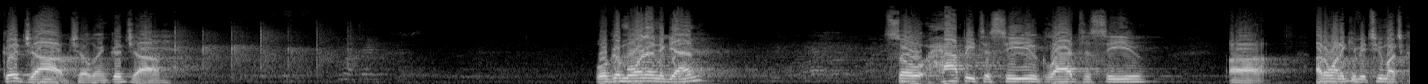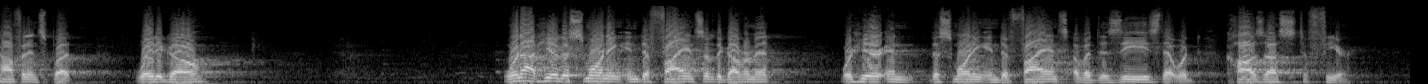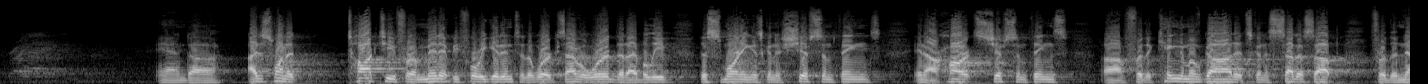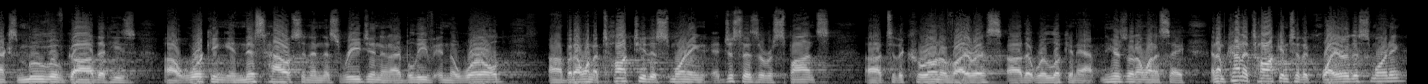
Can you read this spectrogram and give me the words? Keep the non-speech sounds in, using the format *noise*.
Good job, children. Good job. Well, good morning again. So happy to see you, glad to see you. Uh, I don't want to give you too much confidence, but way to go. We're not here this morning in defiance of the government. We're here in, this morning in defiance of a disease that would cause us to fear. And uh, I just want to talk to you for a minute before we get into the word, because I have a word that I believe this morning is going to shift some things in our hearts, shift some things uh, for the kingdom of God. It's going to set us up for the next move of God that He's uh, working in this house and in this region, and I believe in the world. Uh, but I want to talk to you this morning uh, just as a response uh, to the coronavirus uh, that we're looking at. And here's what I want to say. And I'm kind of talking to the choir this morning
